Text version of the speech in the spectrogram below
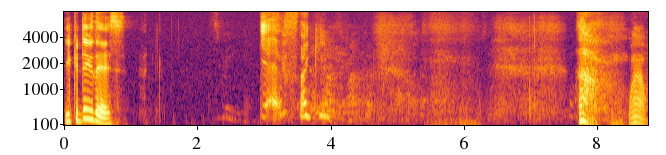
You could do this. Yes, thank you. Ah, wow.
